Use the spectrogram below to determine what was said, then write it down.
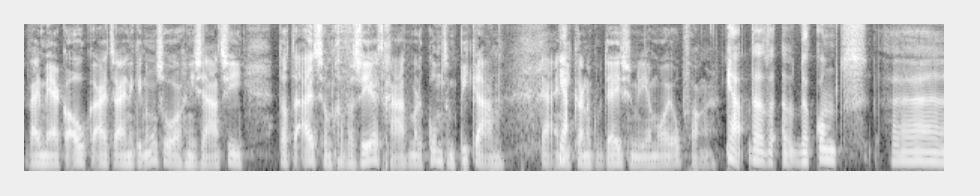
Wij merken ook uiteindelijk in onze organisatie dat de uitstroom gefaseerd gaat, maar er komt een piek aan. Ja, en ja. die kan ik op deze manier mooi opvangen. Ja, dat, er komt... Uh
